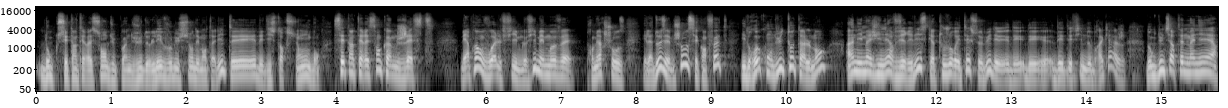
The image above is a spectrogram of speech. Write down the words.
donc c'est intéressant du point de vue de l'évolution des mentalités, des distorsions, bon, c'est intéressant comme geste. Mais après, on voit le film. Le film est mauvais, première chose. Et la deuxième chose, c'est qu'en fait, il reconduit totalement un imaginaire viriliste qui a toujours été celui des, des, films de braquage. Donc, d'une certaine manière,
